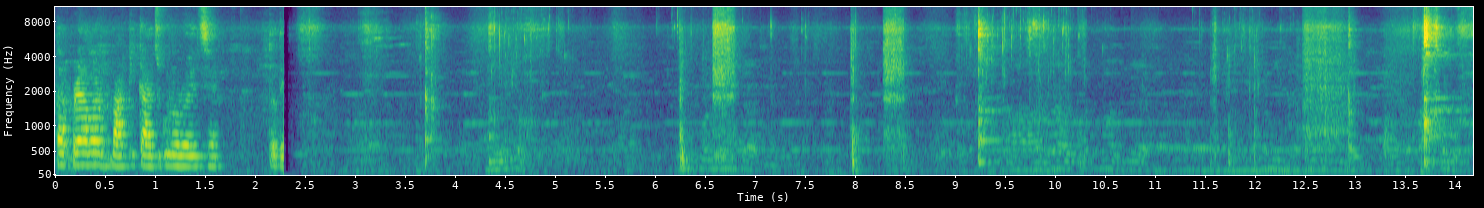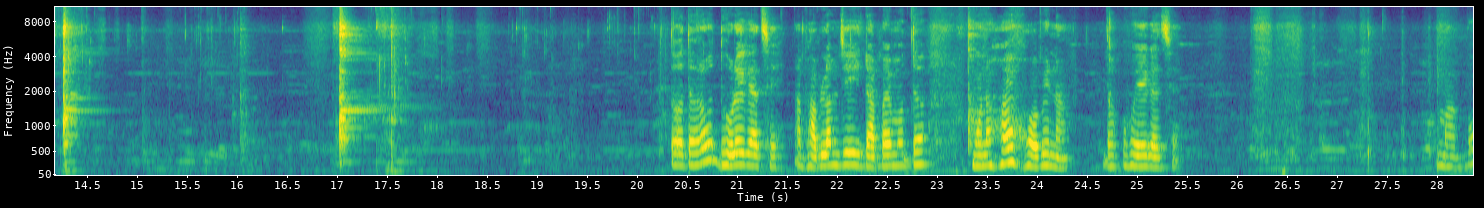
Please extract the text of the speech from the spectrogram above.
তারপরে আবার বাকি কাজগুলো রয়েছে। তো ধরো ধরে গেছে। আর ভাবলাম যে এই ডাব্বার মধ্যে মনে হয় হবে না। দেখো হয়ে গেছে। মাখবো।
